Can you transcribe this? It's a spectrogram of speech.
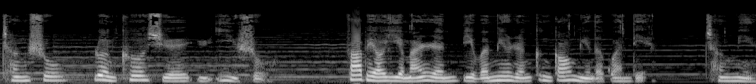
成书《论科学与艺术》。发表野蛮人比文明人更高明的观点，成名。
